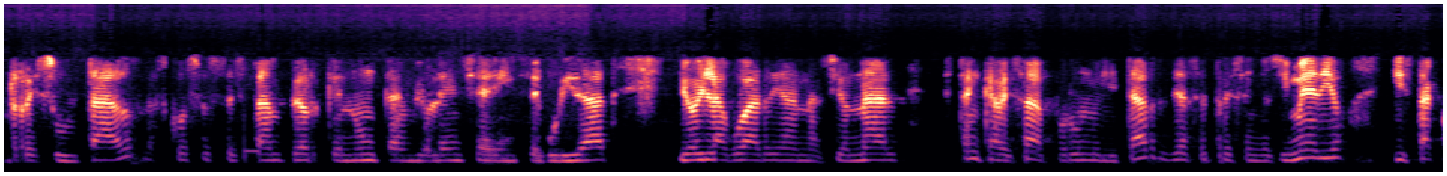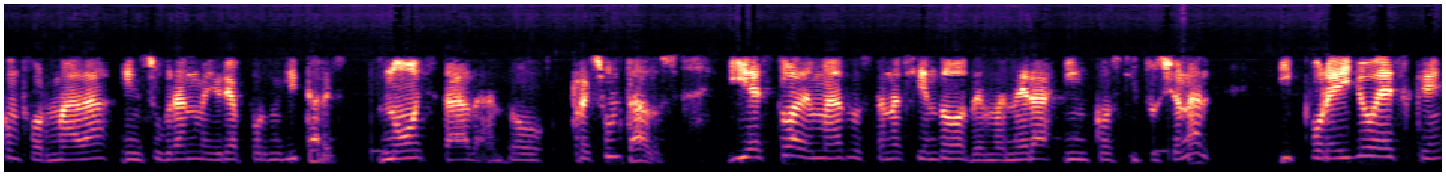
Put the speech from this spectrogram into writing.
resultados. Las cosas están peor que nunca en violencia e inseguridad y hoy la Guardia Nacional está encabezada por un militar desde hace tres años y medio y está conformada en su gran mayoría por militares. No está dando resultados y esto además lo están haciendo de manera inconstitucional y por ello es que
